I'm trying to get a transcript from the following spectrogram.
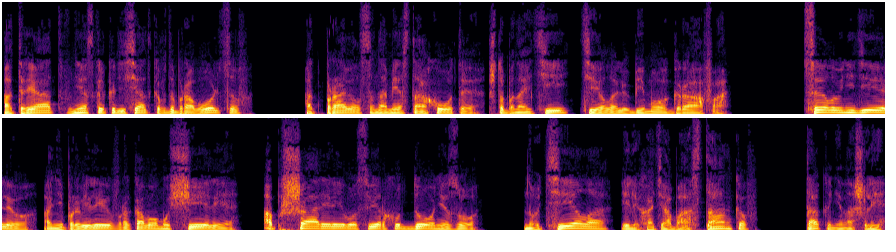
Отряд в несколько десятков добровольцев отправился на место охоты, чтобы найти тело любимого графа. Целую неделю они провели в роковом ущелье, обшарили его сверху донизу, но тело или хотя бы останков так и не нашли.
